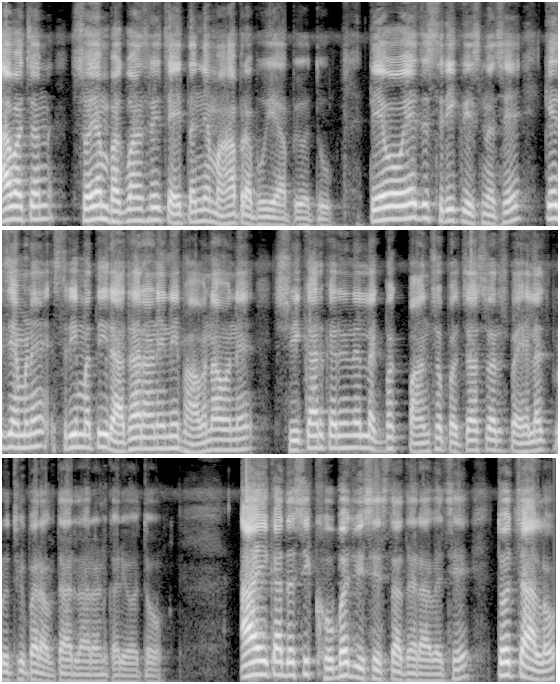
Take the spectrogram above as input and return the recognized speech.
આ વચન સ્વયં ભગવાન શ્રી ચૈતન્ય મહાપ્રભુએ આપ્યું હતું. તેઓએ જ શ્રી કૃષ્ણ છે કે જેમણે શ્રીમતી રાધારાણીની ભાવનાઓને સ્વીકાર કરીને લગભગ પાંચસો પચાસ વર્ષ પહેલાં જ પૃથ્વી પર અવતાર ધારણ કર્યો હતો. આ એકાદશી ખૂબ જ વિશેષતા ધરાવે છે. તો ચાલો,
